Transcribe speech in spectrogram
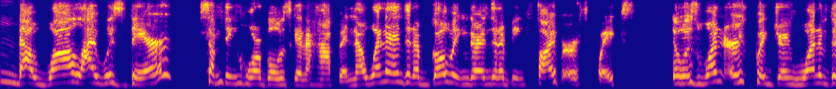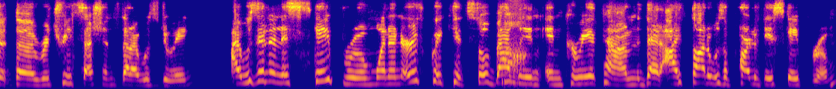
mm. that while I was there, something horrible was going to happen. Now, when I ended up going, there ended up being five earthquakes. There was one earthquake during one of the, the retreat sessions that I was doing. I was in an escape room when an earthquake hit so badly in, in Koreatown that I thought it was a part of the escape room.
